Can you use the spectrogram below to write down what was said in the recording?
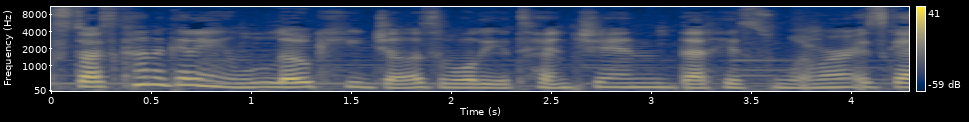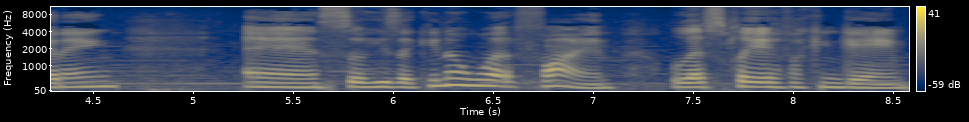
starts kind of getting low key jealous of all the attention that his swimmer is getting. And so he's like, you know what? Fine, let's play a fucking game.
